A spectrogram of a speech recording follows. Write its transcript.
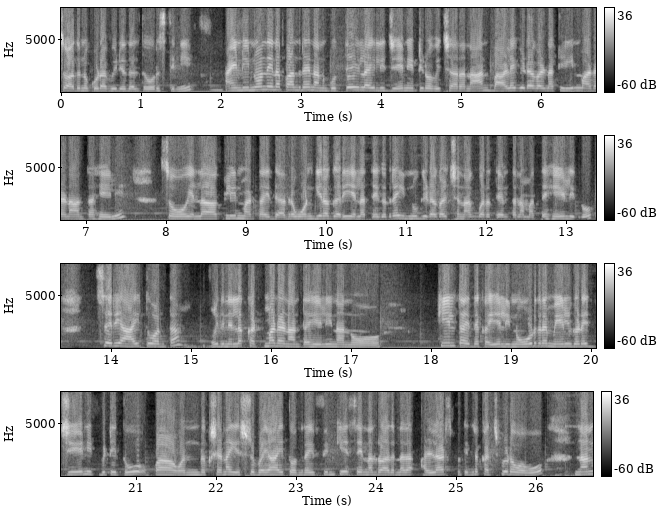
ಸೊ ಅದನ್ನು ಕೂಡ ವಿಡಿಯೋದಲ್ಲಿ ತೋರಿಸ್ತೀನಿ. ಅಂಡ್ ಇನ್ನೊಂದೇನಪ್ಪಾ ಅಂದ್ರೆ ನನ್ಗೆ ಗೊತ್ತೇ ಇಲ್ಲ ಇಲ್ಲಿ ಜೇನ್ ಇಟ್ಟಿರೋ ವಿಚಾರ. ನಾನ್ ಬಾಳೆ ಗಿಡಗಳನ್ನ ಕ್ಲೀನ್ ಮಾಡೋಣ ಅಂತ ಹೇಳಿ ಸೊ ಎಲ್ಲ ಕ್ಲೀನ್ ಮಾಡ್ತಾ ಇದ್ದೆ. ಅಂದ್ರೆ ಒಣಗಿರೋ ಗರಿ ಎಲ್ಲ ತೆಗೆದ್ರೆ ಇನ್ನೂ ಗಿಡಗಳು ಚೆನ್ನಾಗ್ ಬರುತ್ತೆ ಅಂತ ನಮ್ಮ ಅತ್ತೆ ಹೇಳಿದ್ರು. ಸರಿ, ಆಯ್ತು ಅಂತ. ಇದನ್ನೆಲ್ಲ ಕಟ್ ಮಾಡೋಣ ಅಂತ ಹೇಳಿ ನಾನು ಕೀಳ್ತಾ ಇದ್ದೆ ಕೈಯಲ್ಲಿ. ನೋಡಿದ್ರೆ ಮೇಲ್ಗಡೆ ಜೇನ್ ಇಟ್ಬಿಟ್ಟಿತ್ತು. ಒಂದ್ ಕ್ಷಣ ಎಷ್ಟು ಭಯ ಆಯ್ತು ಅಂದ್ರೆ ಇಫ್ ಇನ್ ಕೇಸ್ ಏನಾದ್ರು ಅದನ್ನ ಅಳ್ಳಾಡ್ಸ್ಬಿಟ್ಟಿದ್ರೆ ಕಚ್ಬಿಡೋವು ನನ್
